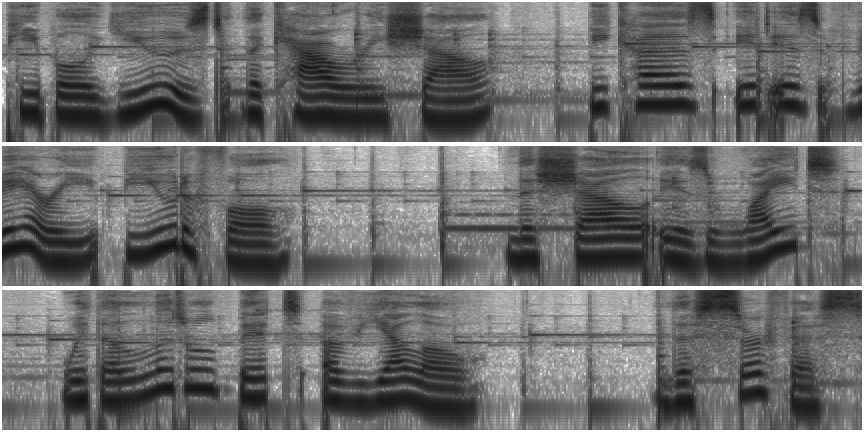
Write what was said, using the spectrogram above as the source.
People used the cowrie shell because it is very beautiful. The shell is white with a little bit of yellow. The surface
